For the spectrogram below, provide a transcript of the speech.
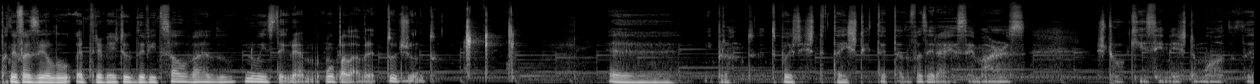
podem fazê-lo através do David Salvado no Instagram. Uma palavra, tudo junto. Uh, e pronto, depois deste texto e a fazer ASMRs, estou aqui assim neste modo de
